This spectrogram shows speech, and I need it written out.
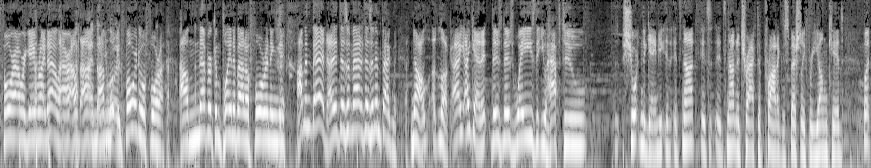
four hour game right now, Larry. i am looking would. forward to a four. I'll never complain about a four inning game. I'm in bed. It doesn't matter. It doesn't impact me. No, look, I, I get it. There's there's ways that you have to shorten the game. It's not it's it's not an attractive product, especially for young kids. But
